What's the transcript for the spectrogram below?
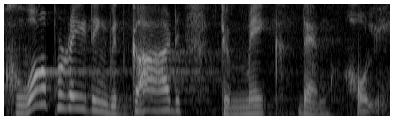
cooperating with God to make them holy.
